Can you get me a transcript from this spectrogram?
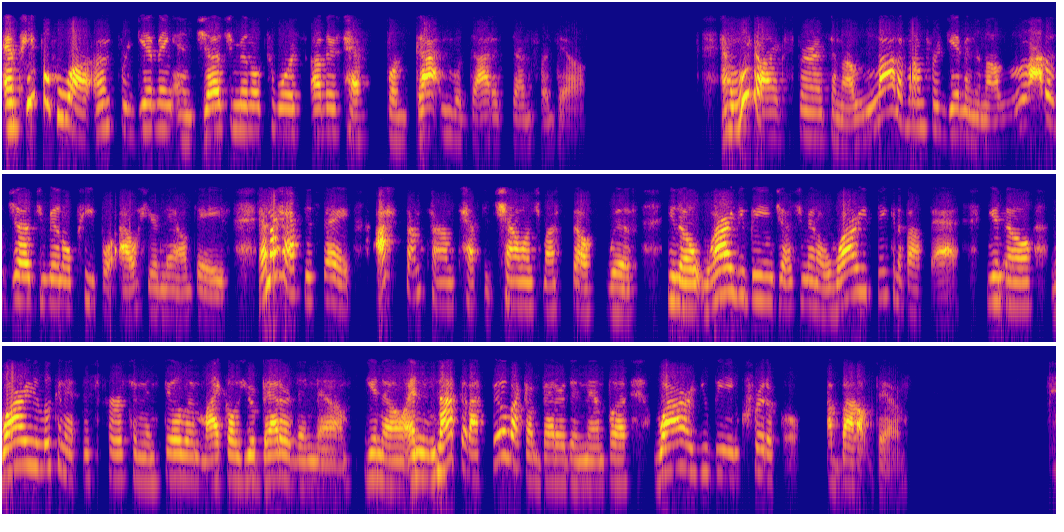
And people who are unforgiving and judgmental towards others have forgotten what God has done for them. And we are experiencing a lot of unforgiving and a lot of judgmental people out here nowadays. And I have to say, I sometimes have to challenge myself with, you know, why are you being judgmental? Why are you thinking about that? You know, why are you looking at this person and feeling like, oh, you're better than them? You know, and not that I feel like I'm better than them, but why are you being critical about them?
